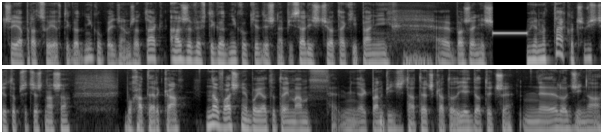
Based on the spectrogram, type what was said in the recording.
czy ja pracuję w tygodniku. Powiedziałem, że tak. A że wy w tygodniku kiedyś napisaliście o takiej pani e, Bożenie Mówię, no tak, oczywiście, to przecież nasza bohaterka. No właśnie, bo ja tutaj mam, jak pan widzi, ta teczka, to jej dotyczy. Rodzina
